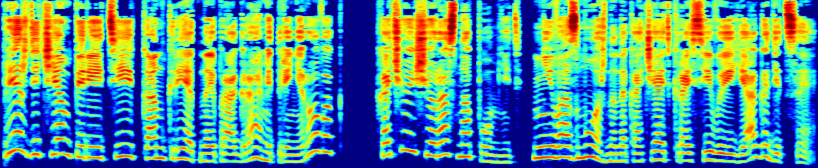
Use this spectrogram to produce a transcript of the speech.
Прежде чем перейти к конкретной программе тренировок, хочу еще раз напомнить, невозможно накачать красивые ягодицы,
